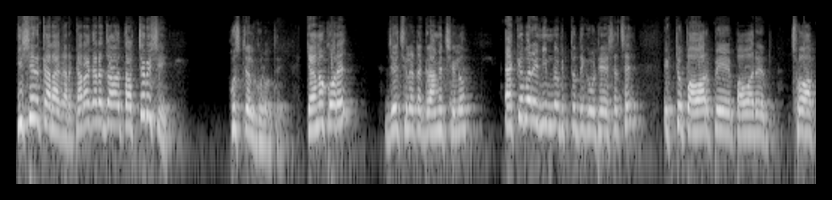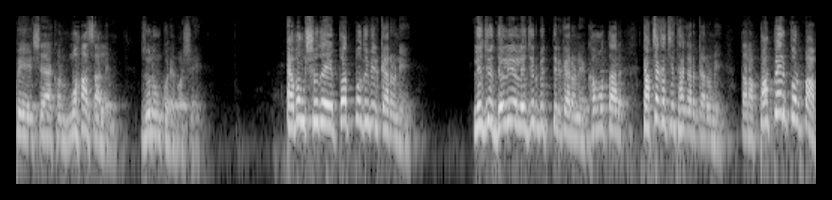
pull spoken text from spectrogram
কিসের কারাগার? কারাগারে যাওয়া তার চেয়ে বেশি হোস্টেলগুলোতে। কেন করে? যে ছেলেটা গ্রামে ছিল, একেবারে নিম্নবিত্ত থেকে উঠে এসেছে। একটু পাওয়ার পেয়ে পাওয়ারের ছোঁয়া পেয়ে সে এখন মহাসালেম জুলুম করে বসে। এবং শুধু এই পদ পদবীর কারণে, লেজু দলীয় লেজুর বৃত্তির কারণে, ক্ষমতার কাছাকাছি থাকার কারণে তারা পাপের পর পাপ,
